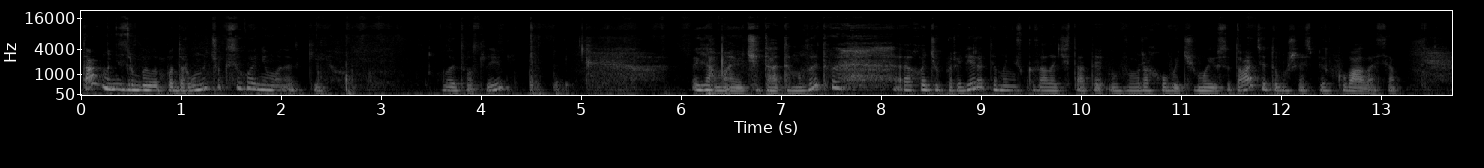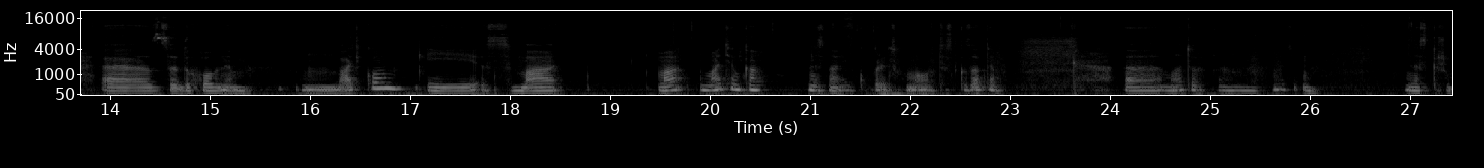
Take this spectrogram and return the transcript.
Так, мені зробили подаруночок сьогодні. У мене такий молитвослів. Я маю читати молитви. Е, Хочу перевірити. Мені сказали читати, враховуючи мою ситуацію, тому що я спілкувалася е, з духовним батьком і з ма... Ма... матінка. Не знаю, як українську мову це сказати. Е, Матор... Не скажу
